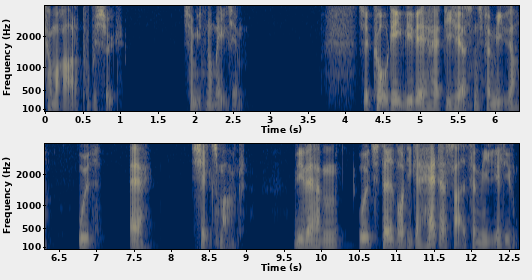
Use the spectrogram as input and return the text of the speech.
kammerater på besøg, som i et normalt hjem. Så KD, vi vil have de her sådan, familier ud af Sjælsmark. Vi vil have dem ud et sted, hvor de kan have deres eget familieliv.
